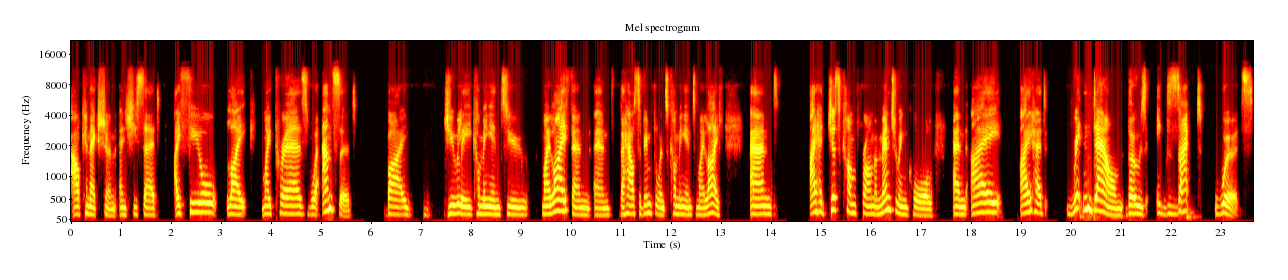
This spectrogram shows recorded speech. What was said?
our connection. And she said i feel like my prayers were answered by julie coming into my life and and the house of influence coming into my life. And i had just come from a mentoring call and i i had written down those exact words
